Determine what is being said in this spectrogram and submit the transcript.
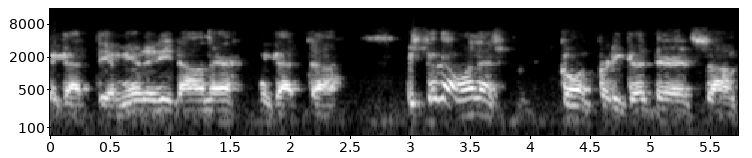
We got the immunity down there. We got, uh, we still got one that's going pretty good there. It's, um,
